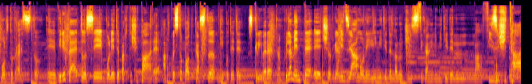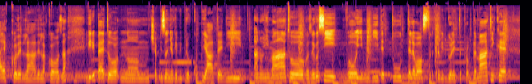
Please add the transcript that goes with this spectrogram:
molto presto e vi ripeto, se volete partecipare a questo podcast mi potete scrivere tranquillamente e ci organizziamo nei limiti della logistica, nei limiti della fisicità ecco, della, della cosa. Vi ripeto, non c'è bisogno che vi preoccupiate di anonimato, cose così, voi mi dite tutte le vostre, tra virgolette, problematiche,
